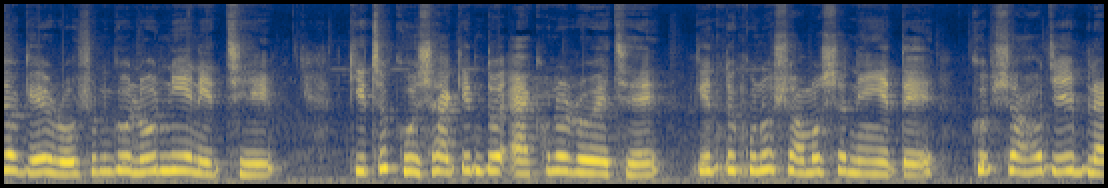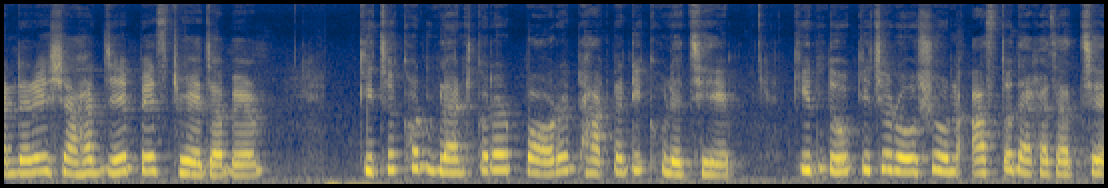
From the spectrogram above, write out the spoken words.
জগে রসুনগুলো নিয়ে নিচ্ছি। কিছু খোসা কিন্তু এখনও রয়েছে, কিন্তু কোনো সমস্যা নেই এতে। খুব সহজেই ব্ল্যান্ডারের সাহায্যে পেস্ট হয়ে যাবে। কিছুক্ষণ ব্ল্যান্ড করার পর ঢাকনাটি খুলেছি, কিন্তু কিছু রসুন আস্ত দেখা যাচ্ছে।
